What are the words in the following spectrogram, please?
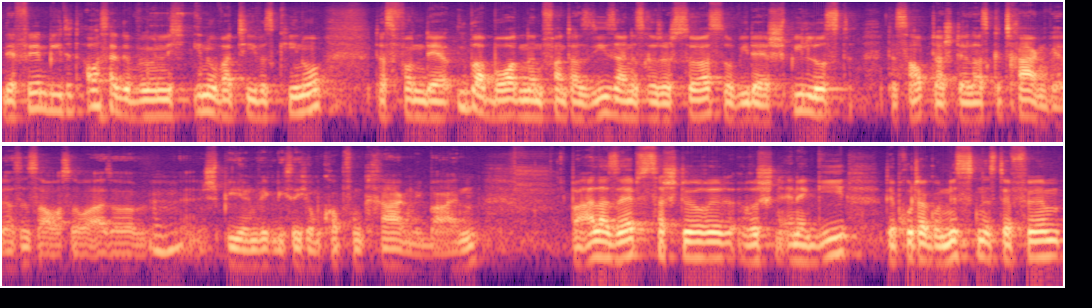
der Film bietet außergewöhnlich innovatives Kino, das von der überbordenden Fantasie seines Regisseurs sowie der Spiellust des Hauptdarstellers getragen wird. Das ist auch so. Also äh, spielen wirklich sich um Kopf und Kragen, die beiden. Bei aller selbstzerstörerischen Energie der Protagonisten ist der Film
